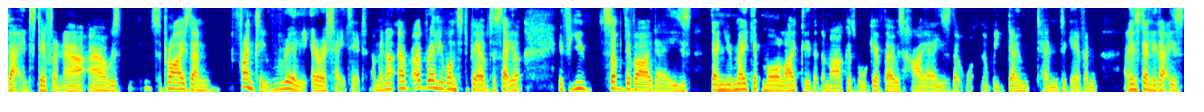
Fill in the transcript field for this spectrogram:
that it's different. And I, I was surprised and frankly really irritated. I mean, I, I, really wanted to be able to say, look, if you subdivide A's, then you make it more likely that the markers will give those high A's that that we don't tend to give, and and incidentally, that is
